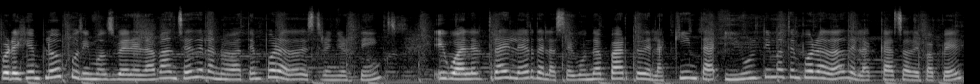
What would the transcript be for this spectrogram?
Por ejemplo, pudimos ver el avance de la nueva temporada de Stranger Things, igual el tráiler de la segunda parte de la quinta y última temporada de La Casa de Papel.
